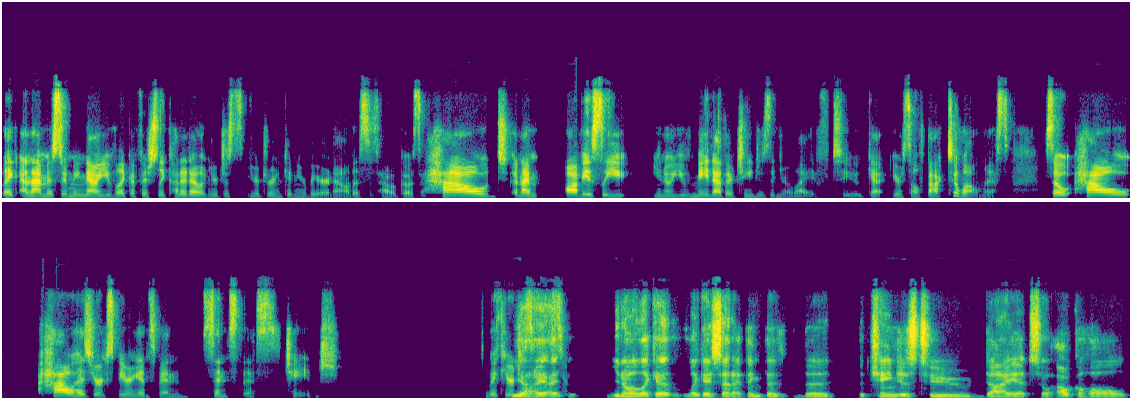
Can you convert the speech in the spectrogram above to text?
like and i'm assuming now you've like officially cut it out and you're just you're drinking your beer now this is how it goes. How and i'm obviously you know you've made other changes in your life to get yourself back to wellness. So how how has your experience been since this change? With your yeah I, I, you know like I, like i said i think the the the changes to diet so alcohol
